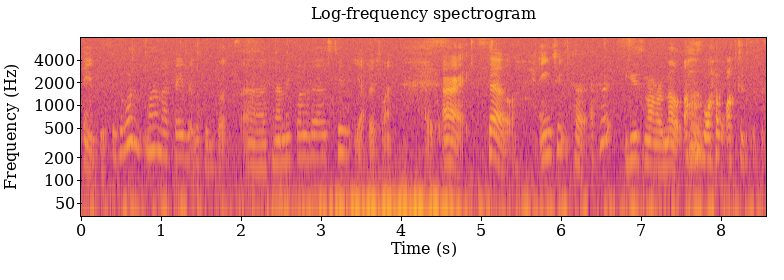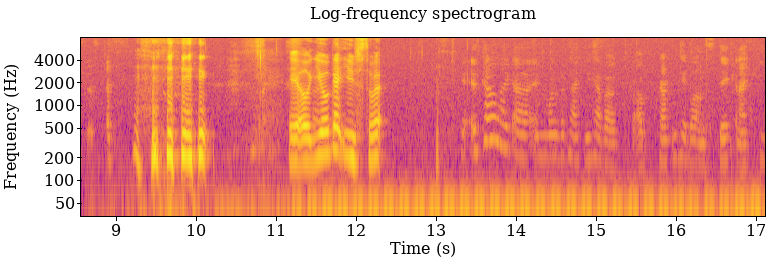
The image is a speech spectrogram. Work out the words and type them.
fancy. It's one, one of my favorite looking books. Uh, can I make one of those too? Yeah, there's one. All right. So ancient code. I could use my remote while I walked into the system. It'll, you'll get used to it. It's kind of like uh, in one of the packs we have a, a crafting table on a stick, and I keep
